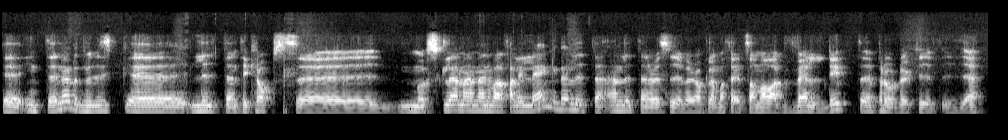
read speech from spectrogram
Mm. inte nödvändigtvis eh, liten till kroppsmuskler men, men i varje fall i längd en liten, en liten receiver i Oklahoma State som har varit väldigt produktivt i ett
